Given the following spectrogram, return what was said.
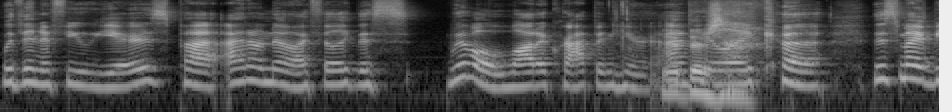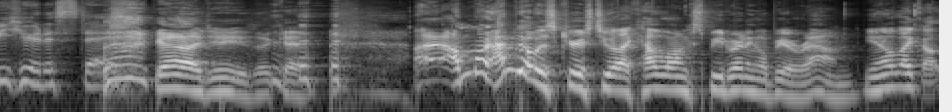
within a few years. But I don't know. I feel like this. We have a lot of crap in here. Yeah, I feel like uh, this might be here to stay. Yeah, jeez, okay. I, I'm I'm always curious too, like how long speedrunning will be around. You know, like uh,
